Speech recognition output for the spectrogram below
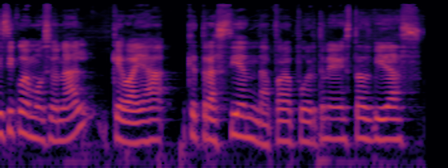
físico-emocional que vaya, que trascienda para poder tener estas vidas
